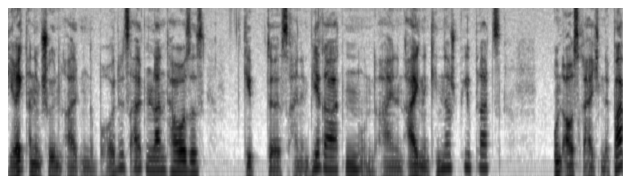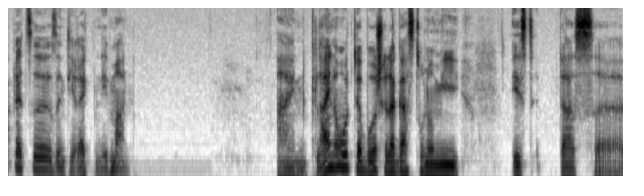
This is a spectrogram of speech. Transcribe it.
Direkt an dem schönen alten Gebäude des alten Landhauses gibt es einen Biergarten und einen eigenen Kinderspielplatz und ausreichende Parkplätze sind direkt nebenan. Ein Kleinod der Burscheder Gastronomie ist das äh,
